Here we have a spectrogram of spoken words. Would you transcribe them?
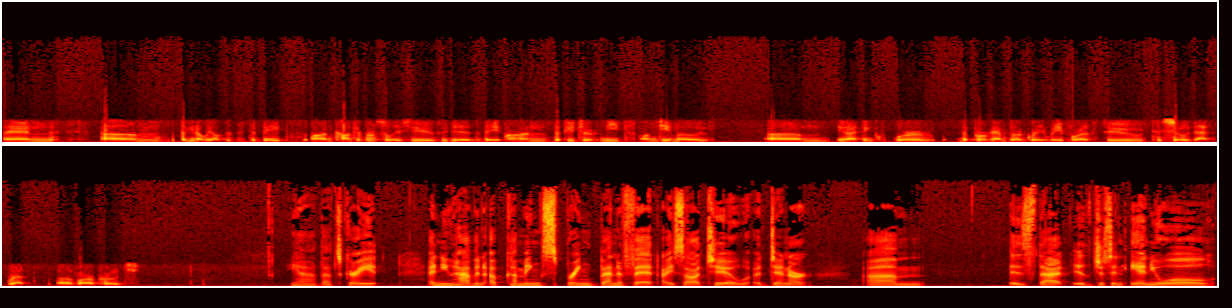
And, um, but, you know, we also did debates on controversial issues. We did a debate on the future of meat, on GMOs. Um, you know, I think we're, the programs are a great way for us to, to show that breadth of our approach. Yeah, that's great. And you have an upcoming spring benefit, I saw too, a dinner. Um, is that just an annual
